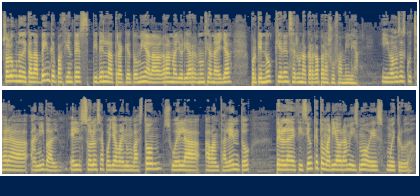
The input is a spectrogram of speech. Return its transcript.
solo uno de cada 20 pacientes piden la traqueotomía. La gran mayoría renuncian a ella porque no quieren ser una carga para su familia. Y vamos a escuchar a Aníbal. Él solo se apoyaba en un bastón, suela avanza lento, pero la decisión que tomaría ahora mismo es muy cruda.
